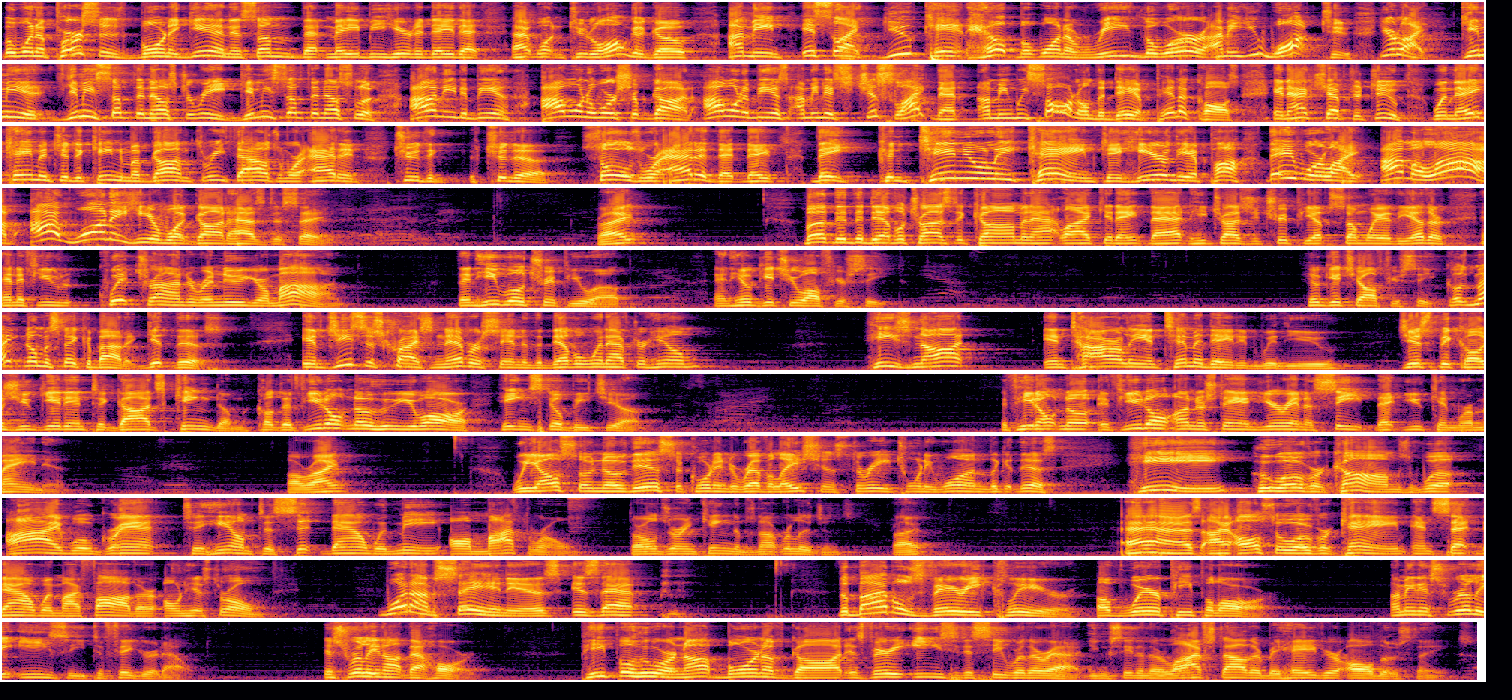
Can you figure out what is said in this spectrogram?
but when a person is born again, and some that may be here today that that wasn't too long ago, I mean, it's like you can't help but want to read the word. I mean, you want to. You're like, give me a, give me something else to read. Give me something else to look. I need to be in, I want to worship God. I want to be in, I mean, it's just like that. I mean, we saw it on the day of Pentecost in Acts chapter 2 when they came into the kingdom of God and 3,000 were added to the to the souls were added that day. They continually came to hear the apostle. They were like, I'm alive. I want to hear what God has to say. Right? But then the devil tries to come and act like it ain't that. He tries to trip you up some way or the other. And if you quit trying to renew your mind, then he will trip you up and he'll get you off your seat. He'll get you off your seat. Because make no mistake about it, get this. If Jesus Christ never sinned and the devil went after him, he's not entirely intimidated with you just because you get into God's kingdom. Because if you don't know who you are, he can still beat you up. If he don't know, if you don't understand you're in a seat that you can remain in. All right? We also know this according to Revelations 3:21. Look at this. He who overcomes will I will grant to him to sit down with me on my throne. Thrones are in kingdoms, not religions, right? As I also overcame and sat down with my Father on his throne. What I'm saying is is that the Bible's very clear of where people are. I mean, it's really easy to figure it out. It's really not that hard. People who are not born of God, it's very easy to see where they're at. You can see it in their lifestyle, their behavior, all those things.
